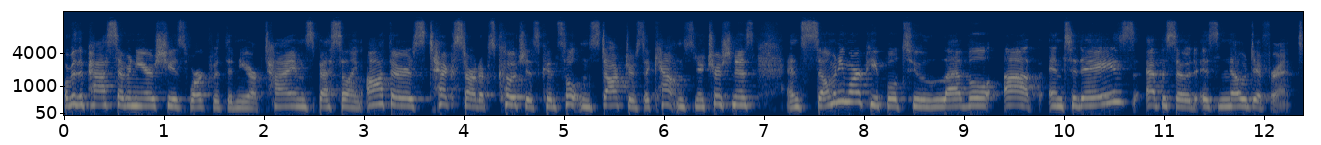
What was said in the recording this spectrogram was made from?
over the past seven years, she has worked with the New York Times, bestselling authors, tech startups, coaches, consultants, doctors, accountants, nutritionists, and so many more people to level up. And today's episode is no different.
